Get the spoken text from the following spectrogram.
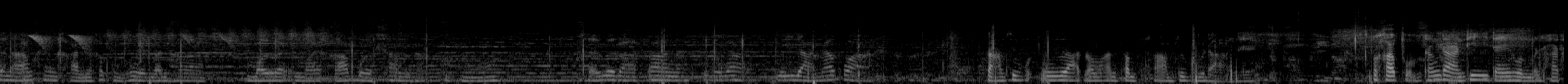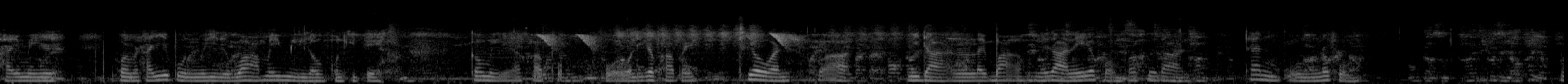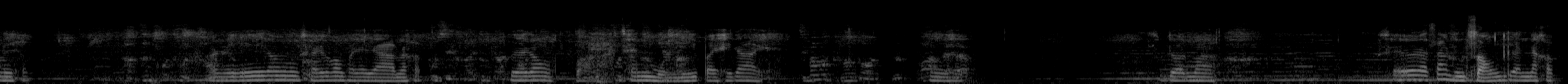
สนามแข่งขันนะครับผมโหดบันหาเมื่อมาครับเวอร์ชันครับใช้เวลาสร้างนะคือว่ามีด่านมากกว่าสามสิบมีด่านประมาณสามสามสิบกว่าด่านเลยนะครับผมทั้งด่านที่ในหนบรรทาไทยมีหนบรรทาญี่ปุ่นมีหรือว่าไม่มีเราคนคิดเอง ก็มีนะครับผมโหวันนี้จะพาไปเที่ยวกันว่ามีด่านอะไรบ้างในด่านนี้ผมก็คือด่านแท่นหมุนนะผม นี่ครับอันนี้ต้องใช้ความพยายามนะครับ เพื่อต้องฝ่าแท่นหมุนนี้ไปให้ได้นี่ครับสุดยอดมาก ใช้เวลาสร้างถึงสองเดือนนะครับ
